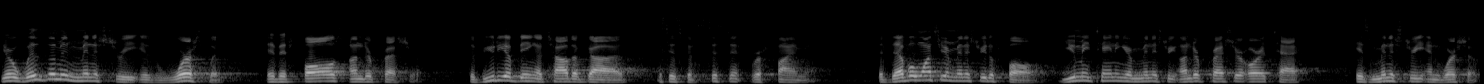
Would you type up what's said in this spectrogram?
Your wisdom in ministry is worthless if it falls under pressure. The beauty of being a child of God is his consistent refinement. The devil wants your ministry to fall. You maintaining your ministry under pressure or attack is ministry and worship.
